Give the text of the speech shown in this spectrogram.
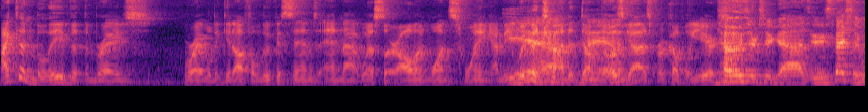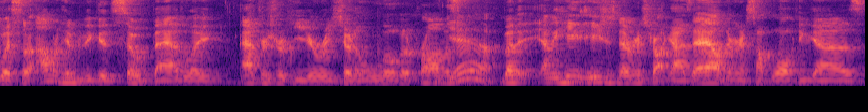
I couldn't believe that the Braves were able to get off of Lucas Sims and Matt Wisler all in one swing. I mean, we've been trying to dump man. those guys for a couple of years. those are two guys, especially Wisler. I wanted him to be good so badly after his rookie year, where he showed a little bit of promise. Yeah. But I mean, he, he's just never gonna strike guys out. Never gonna stop walking guys.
